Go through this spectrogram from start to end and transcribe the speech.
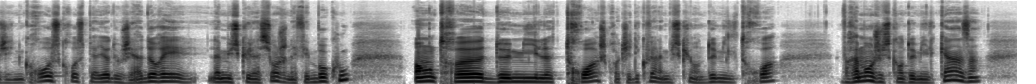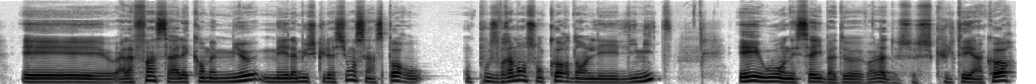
j'ai une grosse grosse période où j'ai adoré la musculation, j'en ai fait beaucoup entre 2003, je crois que j'ai découvert la muscu en 2003, vraiment jusqu'en 2015. Hein. et à la fin, ça allait quand même mieux, mais la musculation, c'est un sport où on pousse vraiment son corps dans les limites et où on essaye bah, de, voilà, de se sculpter un corps.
